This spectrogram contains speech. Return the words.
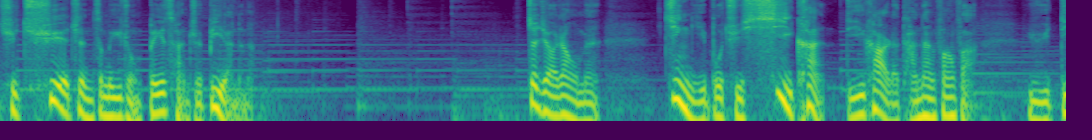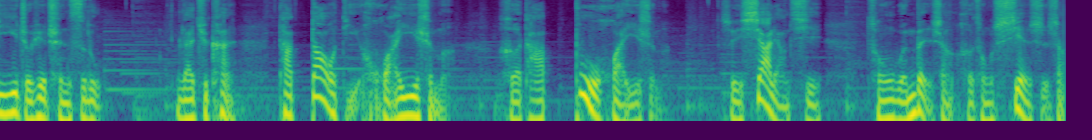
去确证这么一种悲惨之必然的呢？这就要让我们进一步去细看笛卡尔的谈谈方法与第一哲学沉思录，来去看他到底怀疑什么。和他不怀疑什么，所以下两期从文本上和从现实上，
